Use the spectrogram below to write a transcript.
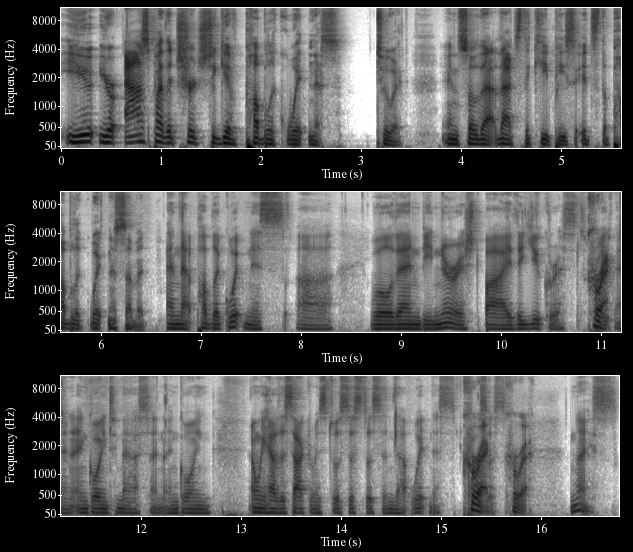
You you're asked by the church to give public witness to it, and so that that's the key piece. It's the public witness of it. And that public witness uh, will then be nourished by the Eucharist, Correct. And, and going to mass and, and going and we have the sacraments to assist us in that witness. Correct. process. Correct. Nice.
